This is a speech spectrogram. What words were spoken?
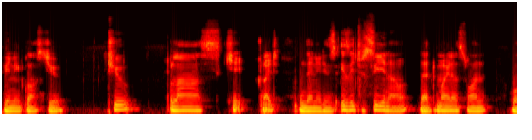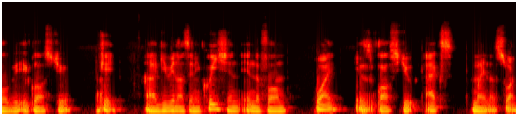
being equals to 2 plus k, right? And then it is easy to see now that minus 1 will be equals to k, uh, giving us an equation in the form y is equals to x minus 1.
